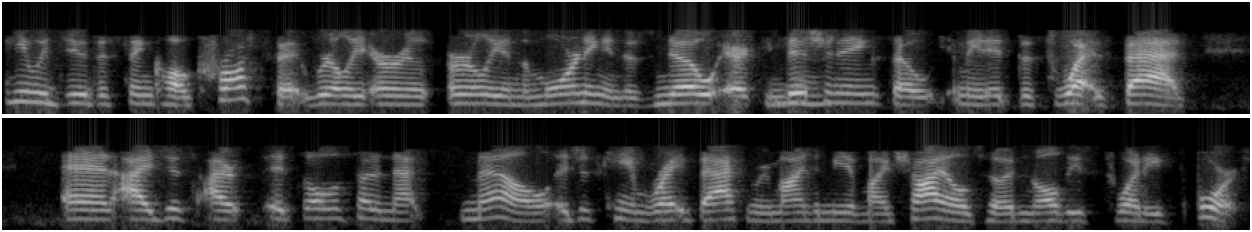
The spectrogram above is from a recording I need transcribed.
he would do this thing called CrossFit really early, early in the morning, and there's no air conditioning, mm-hmm. so I mean, it, the sweat is bad. And I just, I, it's all of a sudden that smell, it just came right back and reminded me of my childhood and all these sweaty sports.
